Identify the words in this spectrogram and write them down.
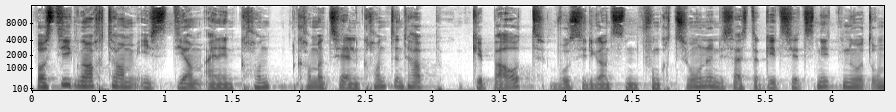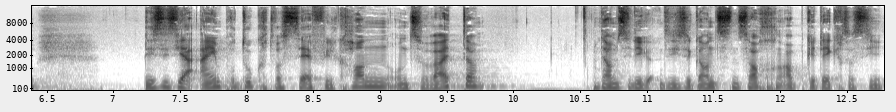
Was die gemacht haben, ist, die haben einen kon kommerziellen Content Hub gebaut, wo sie die ganzen Funktionen, das heißt, da geht es jetzt nicht nur darum, das ist ja ein Produkt, was sehr viel kann und so weiter, da haben sie die, diese ganzen Sachen abgedeckt, dass sie,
